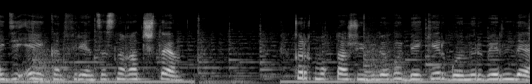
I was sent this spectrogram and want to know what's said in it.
iда конференциясына катышты. Кырк муктаж үй бүлөгө бекер көмүр берилди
